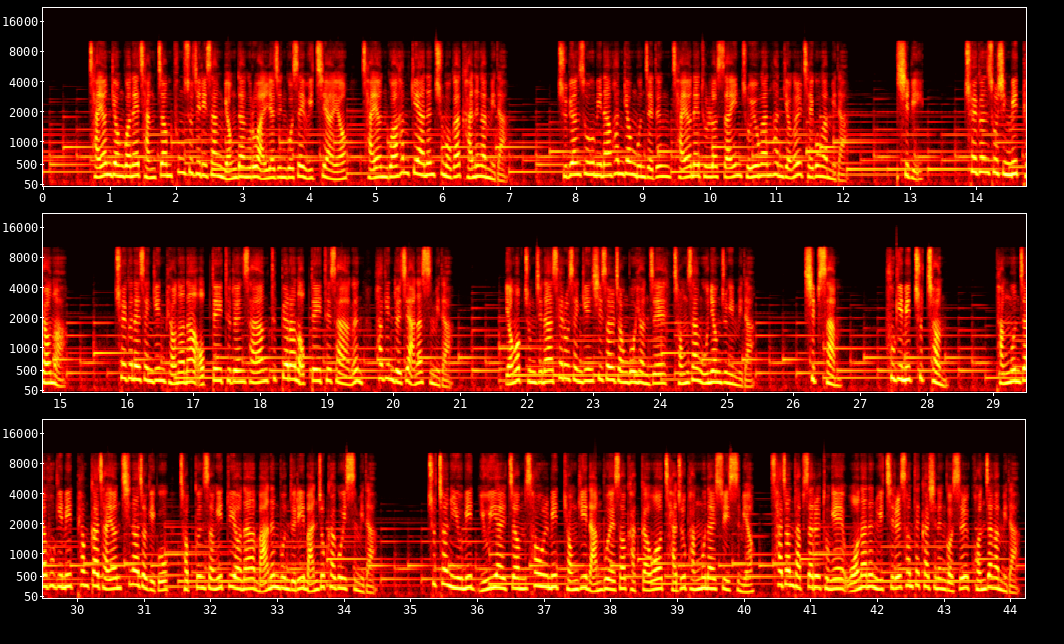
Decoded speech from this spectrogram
자연 경관의 장점 풍수질 이상 명당으로 알려진 곳에 위치하여 자연과 함께하는 추모가 가능합니다. 주변 소음이나 환경 문제 등 자연에 둘러싸인 조용한 환경을 제공합니다. 12. 최근 소식 및 변화. 최근에 생긴 변화나 업데이트된 사항, 특별한 업데이트 사항은 확인되지 않았습니다. 영업 중지나 새로 생긴 시설 정보 현재 정상 운영 중입니다. 13. 후기 및 추천. 방문자 후기 및 평가 자연 친화적이고 접근성이 뛰어나 많은 분들이 만족하고 있습니다. 추천 이유 및 유의할 점 서울 및 경기 남부에서 가까워 자주 방문할 수 있으며 사전 답사를 통해 원하는 위치를 선택하시는 것을 권장합니다.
